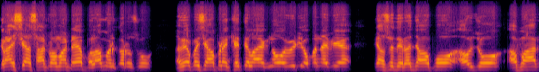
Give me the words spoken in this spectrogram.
ગ્રાસિયા છાંટવા માટે ભલામણ કરું છું. હવે પછી આપણે ખેતી લાયક નવો વીડિયો બનાવીએ. ત્યાં સુધી રજા આપો, આવજો. આભાર.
